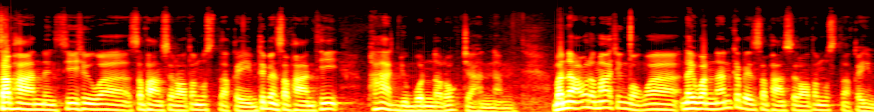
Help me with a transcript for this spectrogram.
สะพานหนึ่งที่ชื่อว่าสะพานซิรอตันมุสตะกีม ที่เป็นสะพานที่พาดอยู่บนนรกจาหันนัมบรรดาอุลามะจึงบอกว่าในวันนั้นก็เป็นสะพานซิรอตันมุสตะกีม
